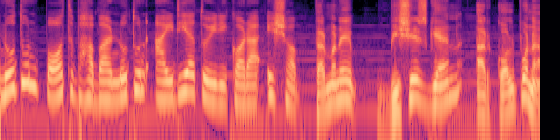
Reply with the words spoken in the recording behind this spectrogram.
নতুন পথ ভাবার নতুন আইডিয়া তৈরি করা এসব। তার মানে বিশেষ জ্ঞান আর কল্পনা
